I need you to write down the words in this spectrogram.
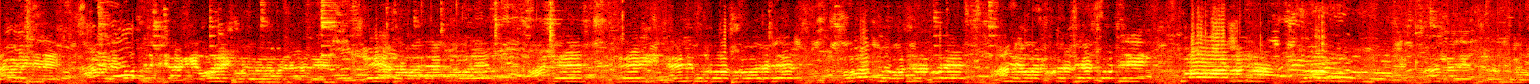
আগামী দিনে আমাদের প্রত্যেকটিকে অনেক সহযোগিতা করে থাকবেন এই আশাবাদ ব্যক্ত করে আজকে এই রেলপূর্ব সমাবেশের সমাপ্ত ঘোষণা করে আমি আমার কথা শেষ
